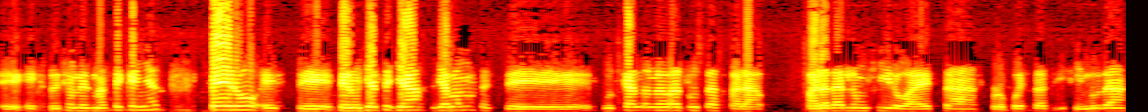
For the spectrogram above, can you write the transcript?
expresiones más pequeñas, pero este pero ya te, ya ya vamos este buscando nuevas rutas para para darle un giro a estas propuestas y sin duda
